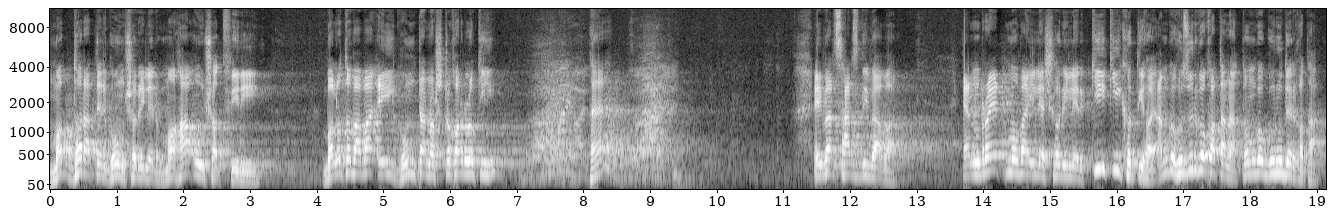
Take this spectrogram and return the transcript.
মধ্যরাতের ঘুম শরীরের মহা ঔষধ ফিরি। বলো তো বাবা, এই ঘুমটা নষ্ট করল কি? হ্যাঁ? এইবার সার্চ দিবা আবার। অ্যান্ড্রয়েড মোবাইলে শরীরের কি কি ক্ষতি হয়? আমগো হুজুরগো কথা না, তোমগো গুরুদের কথা।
